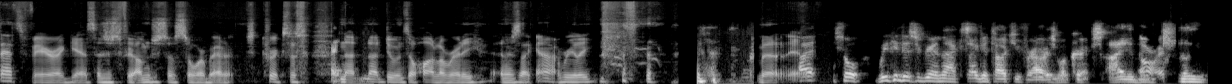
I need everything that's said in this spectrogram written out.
That's fair, I guess. I just feel I'm just so sore about it. Cryx is not not doing so hot already, and it's like, ah, really? but yeah. I, so we can disagree on that because I could talk to you for hours about Cryx. I have been right. killing,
